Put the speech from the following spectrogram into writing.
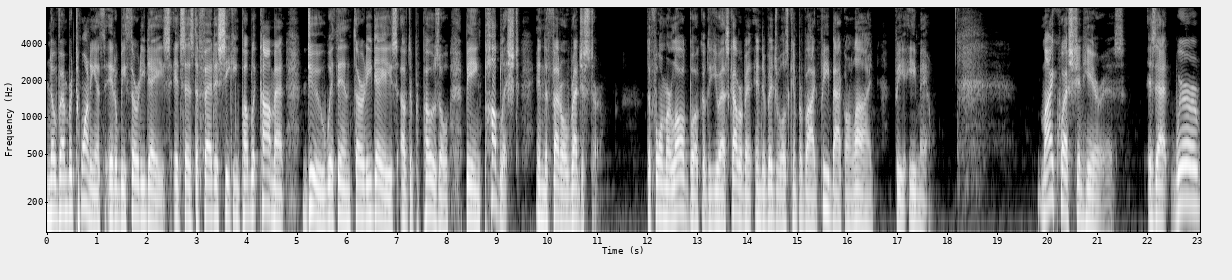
November 20th, it'll be 30 days. It says the Fed is seeking public comment due within 30 days of the proposal being published in the Federal Register. the former logbook of the U.S. government, individuals can provide feedback online via email. My question here is is that we're,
